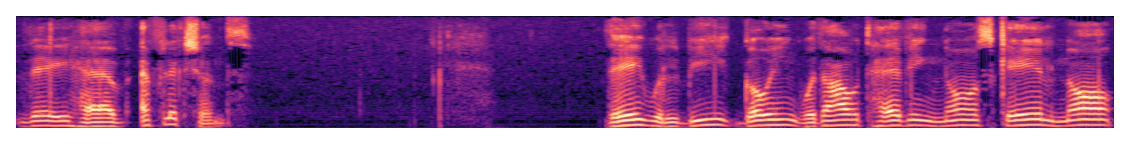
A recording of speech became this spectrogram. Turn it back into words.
they have afflictions. They will be going without having no scale, no.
